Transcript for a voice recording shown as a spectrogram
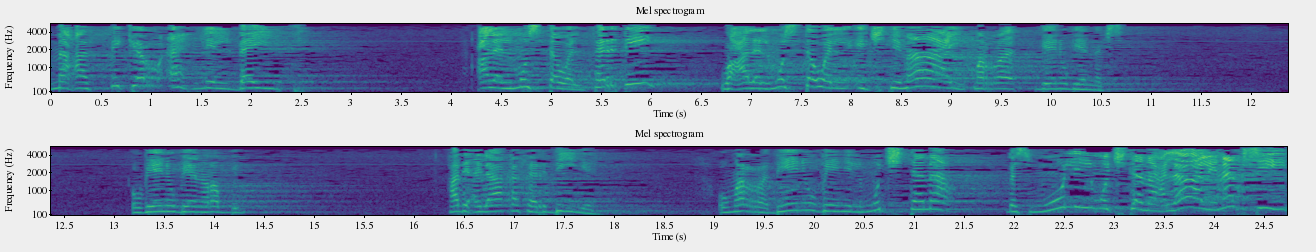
مع فكر أهل البيت على المستوى الفردي وعلى المستوى الاجتماعي مرة بيني وبين نفسي. وبيني وبين ربي. هذه علاقة فردية. ومرة بيني وبين المجتمع بس مو للمجتمع لا لنفسي.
